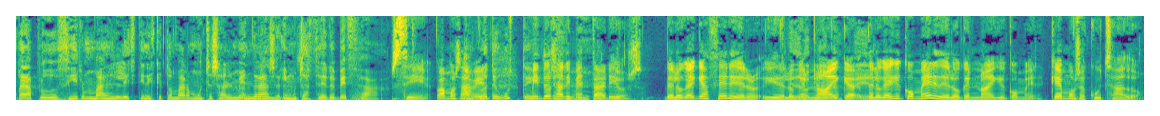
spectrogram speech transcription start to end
para producir más leche tienes que tomar muchas almendras, y mucha cerveza? Sí, vamos a Aunque ver. no te guste. Mitos alimentarios. De lo que hay que hacer y de lo, y de lo Y de que lo que no hay que de lo que hay que comer y de lo que no hay que comer. ¿Qué hemos escuchado?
